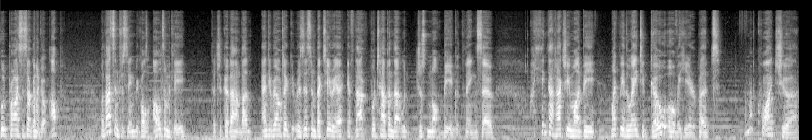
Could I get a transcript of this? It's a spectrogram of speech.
food prices are going to go up. Well, that's interesting because ultimately that should go down. But antibiotic resistant bacteria, if that would happen, that would just not be a good thing. So I think that actually might be might be the way to go over here, but I'm not quite sure.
